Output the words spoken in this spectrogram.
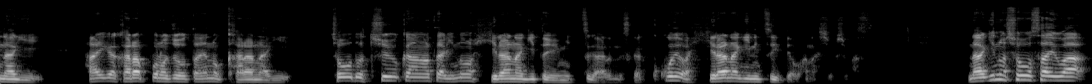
なぎ、肺が空っぽの状態の空なぎ、ちょうど中間あたりの平なぎという3つがあるんですが、ここでは平なぎについてお話をします。なぎの詳細は、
